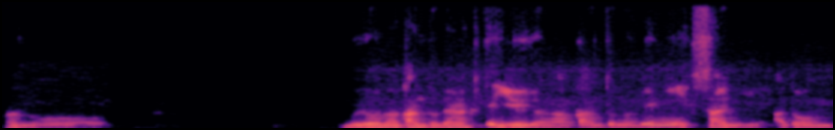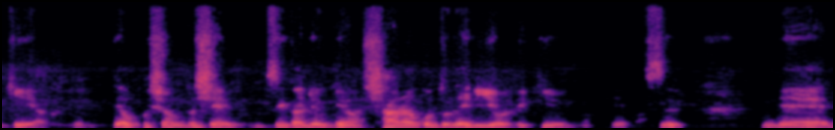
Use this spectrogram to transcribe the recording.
あの無料のアカウントではなくて、有料のアカウントの上にさらにアドオン契約といって、オプションとして追加料金を支払うことで利用できるようになっています。で、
